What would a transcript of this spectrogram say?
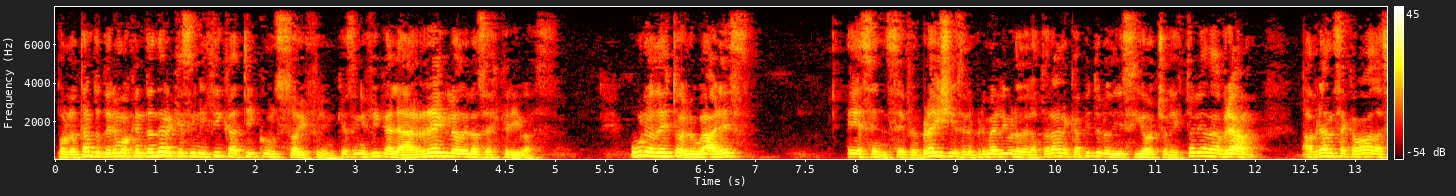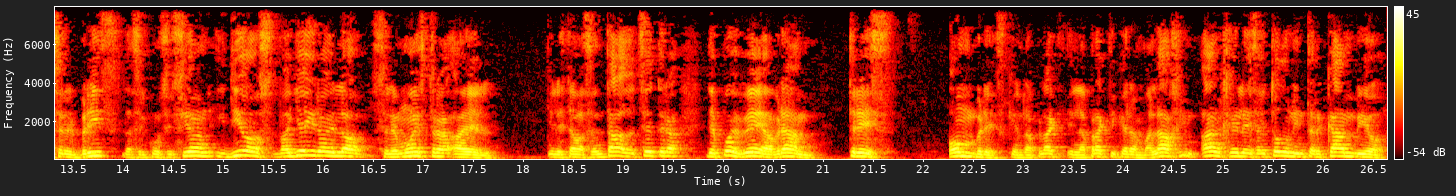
Por lo tanto, tenemos que entender qué significa Tikkun Soifrim, qué significa el arreglo de los escribas. Uno de estos lugares es en Sefer Breishis, en el primer libro de la Torá, en el capítulo 18, la historia de Abraham. Abraham se acababa de hacer el bris, la circuncisión, y Dios, Vayeiro Eló, se le muestra a él. Y él estaba sentado, etc. Después ve a Abraham tres hombres que en la, práctica eran malachim, ángeles, hay todo un intercambio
